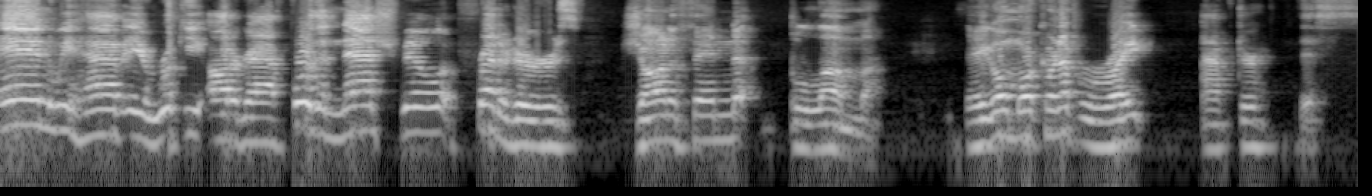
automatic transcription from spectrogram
And we have a rookie autograph for the Nashville Predators, Jonathan Blum. There you go. More coming up right after this.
